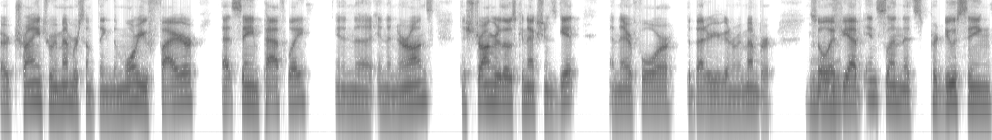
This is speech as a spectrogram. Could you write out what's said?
or trying to remember something, the more you fire that same pathway in the in the neurons, the stronger those connections get, and therefore the better you're going to remember. Mm-hmm. So if mm-hmm. you have insulin that's producing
